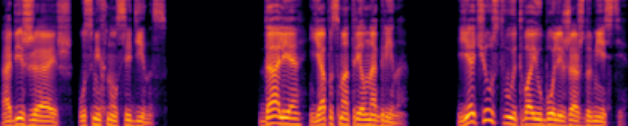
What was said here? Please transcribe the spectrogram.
«Обижаешь», — усмехнулся Динос. Далее я посмотрел на Грина. «Я чувствую твою боль и жажду мести.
